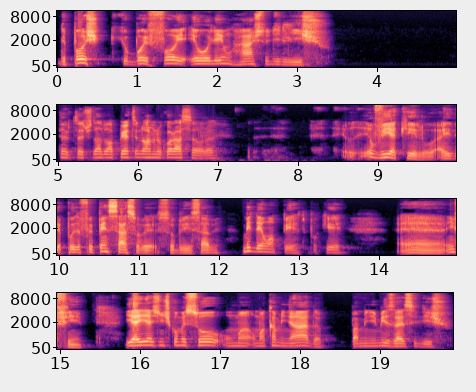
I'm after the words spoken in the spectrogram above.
depois que o boi foi, eu olhei um rastro de lixo. Deve ter te dado um aperto enorme no coração, né? eu, eu vi aquilo, aí depois eu fui pensar sobre, sobre isso, sabe? Me deu um aperto, porque, é, enfim. E aí a gente começou uma, uma caminhada para minimizar esse lixo.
